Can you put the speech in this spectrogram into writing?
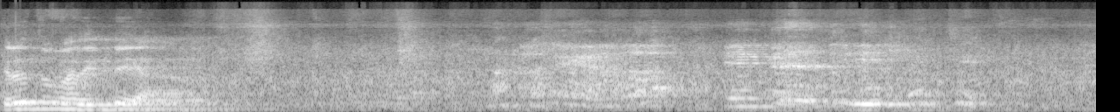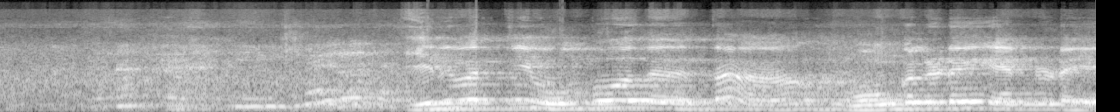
இருபத்தி இல்லையா? இருபத்தி ஒன்பது தான் உங்களுடைய என்னுடைய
